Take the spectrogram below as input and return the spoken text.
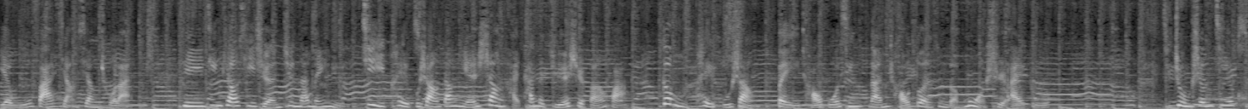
也无法想象出来。你精挑细选俊男美女，既配不上当年上海滩的绝世繁华，更配不上北朝国兴、南朝断送的末世哀歌。众生皆苦，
